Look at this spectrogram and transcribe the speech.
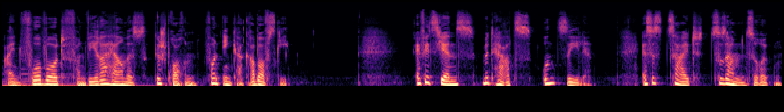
Ein Vorwort von Vera Hermes, gesprochen von Inka Grabowski. Effizienz mit Herz und Seele. Es ist Zeit, zusammenzurücken.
